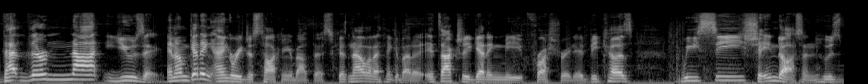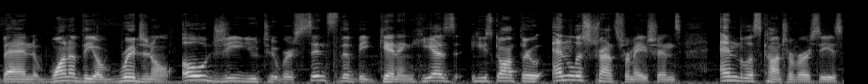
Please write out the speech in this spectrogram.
that they're not using. And I'm getting angry just talking about this because now that I think about it it's actually getting me frustrated because we see Shane Dawson who's been one of the original OG youtubers since the beginning. He has he's gone through endless transformations endless controversies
